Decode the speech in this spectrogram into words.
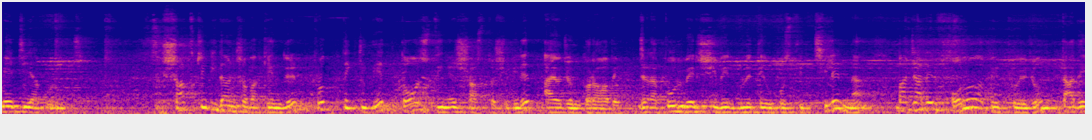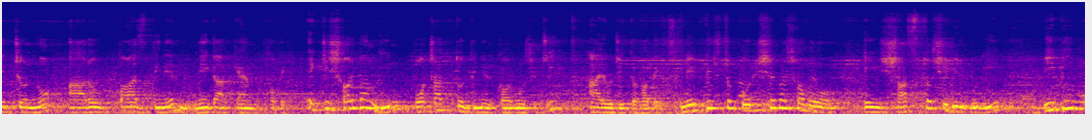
মেটিয়াপুরুষ সাতটি বিধানসভা কেন্দ্রের প্রত্যেকটিতে দশ দিনের স্বাস্থ্য শিবিরের আয়োজন করা হবে। যারা পূর্বের শিবিরগুলিতে উপস্থিত ছিলেন না বা যাদের ফলো আপের প্রয়োজন, তাদের জন্য আরও পাঁচ দিনের মেগা ক্যাম্প হবে। একটি সর্বাঙ্গীন পঁচাত্তর দিনের কর্মসূচি আয়োজিত হবে। নির্দিষ্ট পরিষেবা সমূহ এই স্বাস্থ্য শিবিরগুলি বিভিন্ন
